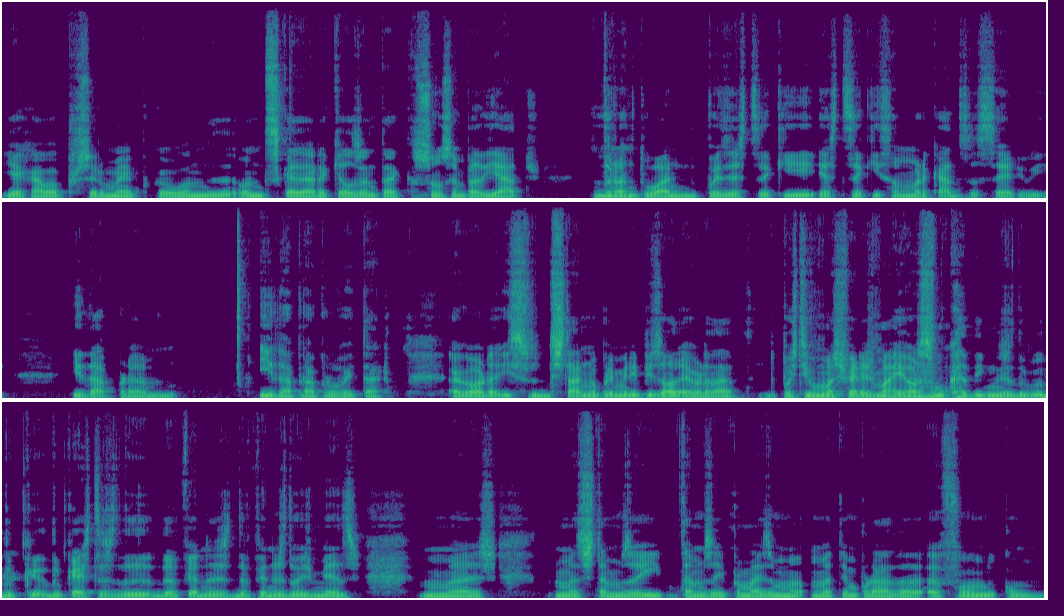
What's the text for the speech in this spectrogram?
e acaba por ser uma época onde, onde se calhar aqueles jantares que são sempre adiados durante o ano, depois estes aqui, estes aqui são marcados a sério e, e dá para e dá para aproveitar. Agora, isso de estar no primeiro episódio, é verdade. Depois tive umas férias maiores, um bocadinho do, do, que, do que estas de, de, apenas, de apenas dois meses, mas, mas estamos aí, estamos aí para mais uma, uma temporada a fundo, com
